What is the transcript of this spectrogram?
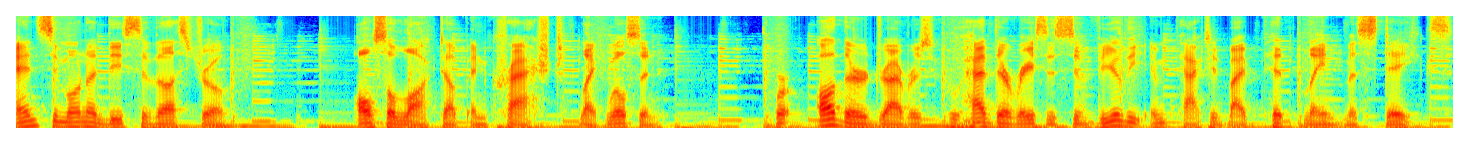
and Simona De Silvestro, also locked up and crashed like Wilson, were other drivers who had their races severely impacted by pit lane mistakes.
